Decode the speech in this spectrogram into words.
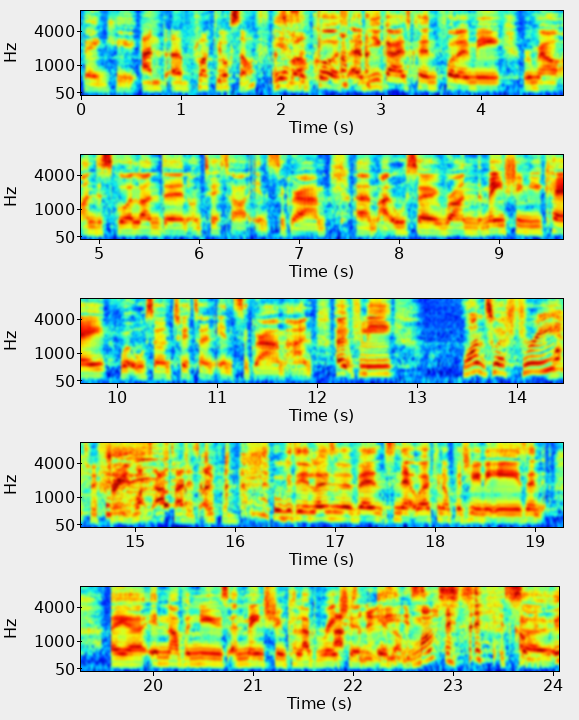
Thank you. And um, plug yourself as yes, well. of course. Um, you guys can follow me, Remel underscore London on Twitter, Instagram. Um, I also run the Mainstream UK. We're also on Twitter and Instagram, and hopefully, once we're free, Once we're free, once outside is open. we'll be doing loads of events, networking opportunities, and a, uh, in other news and mainstream collaboration Absolutely. is a It's- must. it's so,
